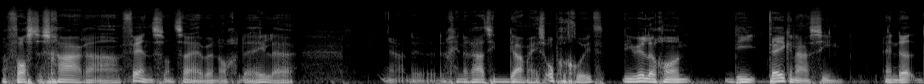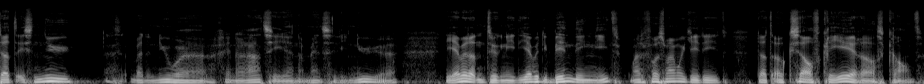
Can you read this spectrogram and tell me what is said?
een vaste schare aan fans. Want zij hebben nog de hele... Ja, de, de generatie die daarmee is opgegroeid... die willen gewoon die tekenaars zien. En dat, dat is nu bij de nieuwe generatie en de mensen die nu... eh, die hebben dat natuurlijk niet. Die hebben die binding niet. Maar volgens mij moet je die, dat ook zelf creëren als krant.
